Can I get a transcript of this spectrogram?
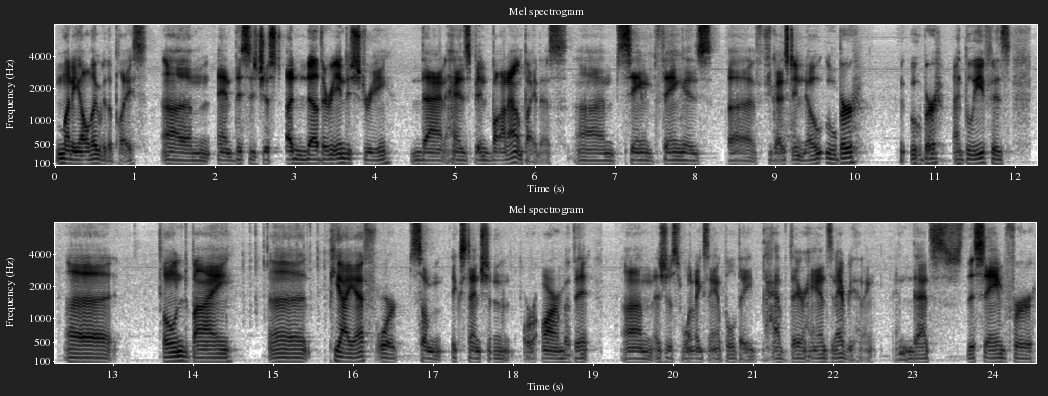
money all over the place. Um, and this is just another industry that has been bought out by this. Um, same thing as, uh, if you guys didn't know, Uber. Uber, I believe, is uh, owned by uh, PIF or some extension or arm of it. Um, as just one example, they have their hands in everything, and that's the same for,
